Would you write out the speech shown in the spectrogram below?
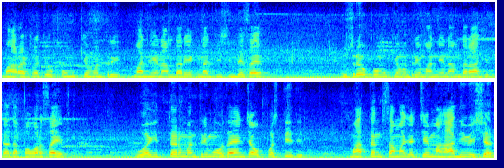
महाराष्ट्राचे उपमुख्यमंत्री माननीय नामदार एकनाथजी शिंदेसाहेब दुसरे उपमुख्यमंत्री माननीय नामदार अजितदादा पवारसाहेब व इतर मंत्री महोदयांच्या उपस्थितीत मातंग समाजाचे महाधिवेशन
